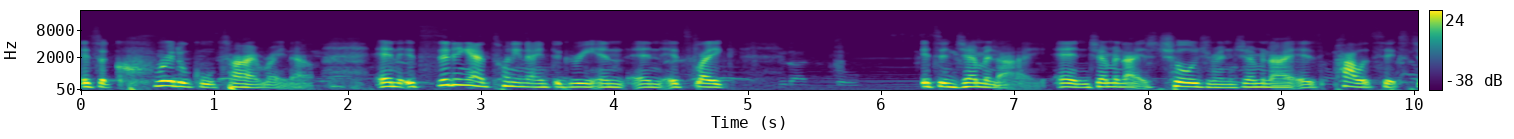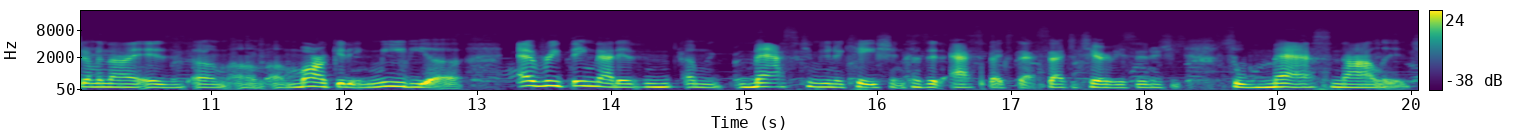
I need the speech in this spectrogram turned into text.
it's a critical time right now and it's sitting at 29th degree and and it's like it's in Gemini, and Gemini is children. Gemini is politics. Gemini is um, um, um, marketing, media, everything that is um, mass communication, because it aspects that Sagittarius energy. So mass knowledge,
